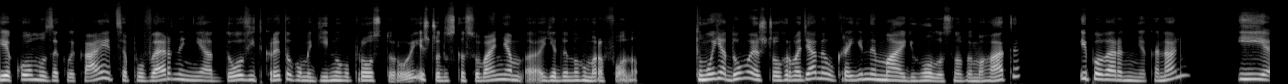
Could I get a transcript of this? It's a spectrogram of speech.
в якому закликається повернення до відкритого медійного простору і щодо скасування е, єдиного марафону. Тому я думаю, що громадяни України мають голосно вимагати і повернення каналів, і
